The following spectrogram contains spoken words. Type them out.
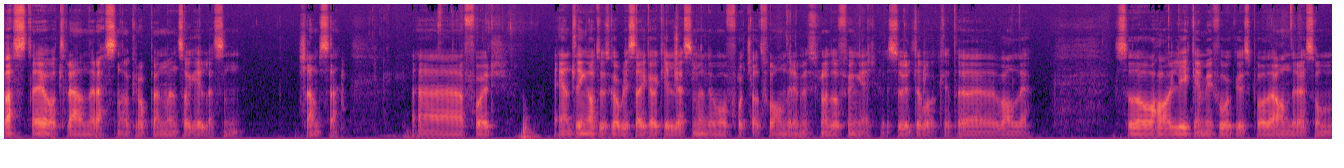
beste er å trene resten av kroppen mens akillesen kommer seg. Eh, for én ting er at du skal bli sterk av akillesen, men du må fortsatt få andre muskler til å fungere hvis du vil tilbake til det vanlige. Så å ha like mye fokus på det andre som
